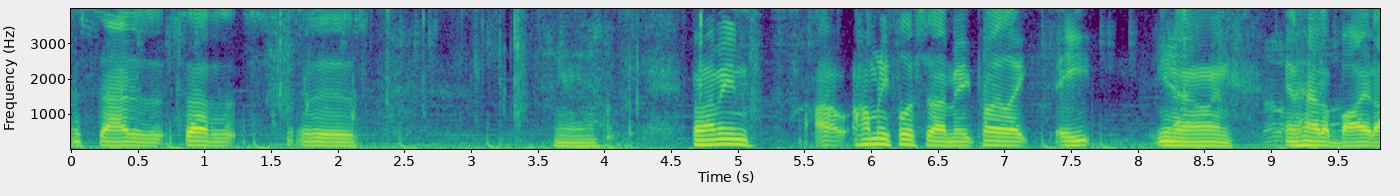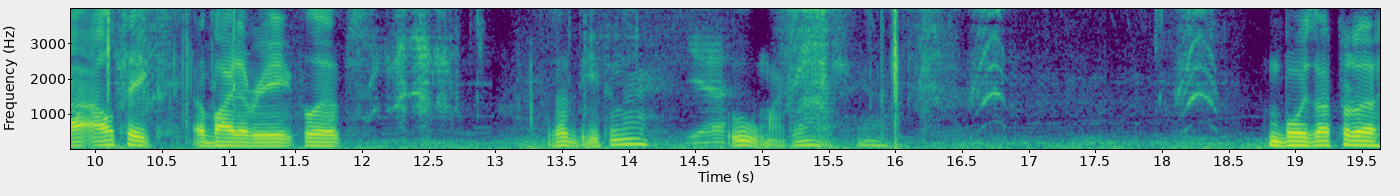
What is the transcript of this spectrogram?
as sad as it sad as it's, it is. Yeah, but I mean, I, how many flips did I make? Probably like eight. You Yeah. know, and and had a bite. I, I'll take a bite every eight flips. Is that deep in there? Yeah. Ooh, my gosh, yeah. Boys, I put a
